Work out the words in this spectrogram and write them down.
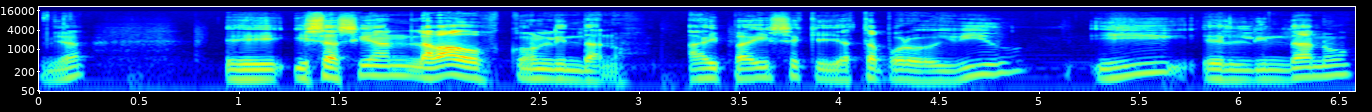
¿ya? Eh, y se hacían lavados con lindano. Hay países que ya está prohibido y el lindano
